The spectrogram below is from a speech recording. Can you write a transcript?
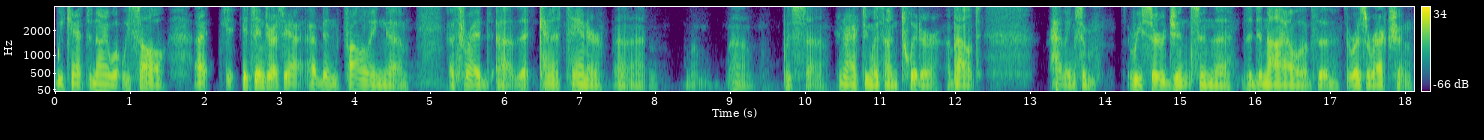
we can't deny what we saw. It's interesting. I, have been following um, a thread uh, that Kenneth Tanner uh, uh, was uh, interacting with on Twitter about having some resurgence in the, the denial of the, the resurrection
